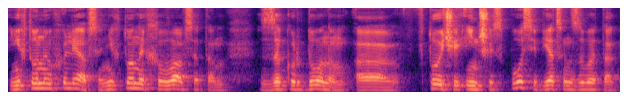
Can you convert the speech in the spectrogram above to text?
І ніхто не ухилявся, ніхто не ховався там за кордоном, а в той чи інший спосіб, я це називаю так,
